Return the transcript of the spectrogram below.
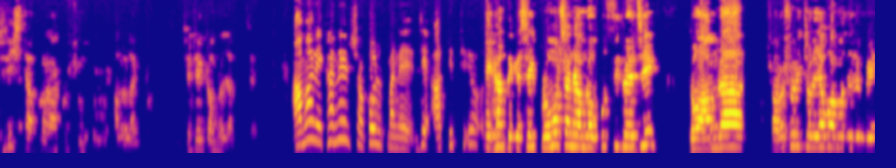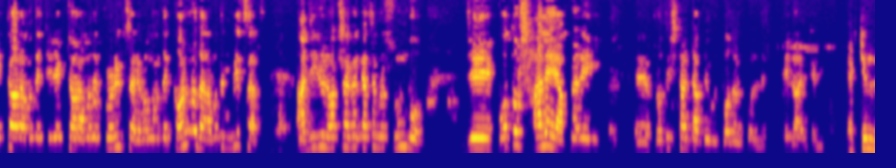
জিনিসটা আপনার আকর্ষণ করবে ভালো লাগবে সেটাই তো আমরা জানতে চাই। আমার এখানে সকল মানে যে আতিথ্য এখান থেকে সেই প্রমোশনে আমরা উপস্থিত হয়েছি। তো আমরা সরাসরি চলে যাব আমাদের মেন্টর আমাদের ডিরেক্টর আমাদের প্রডিউসার এবং আমাদের কর্ণধার আমাদের মেসার আজিজুল হক সাহেবের কাছে আমরা শুনব যে কত সালে আপনার এই প্রতিষ্ঠানটা আপনি উদ্বোধন করলেন এই লয়াল টেলিকম অ্যাকচুয়ালি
